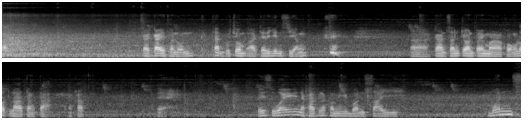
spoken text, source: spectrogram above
ครับใกล้ๆถนนท่านผู้ชมอาจจะได้ยินเสียง การสัญจรไปมาของรถลาต่างๆนะครับเนี่ยสวยๆนะครับแล้วก็มีบอนไซบอนไซ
